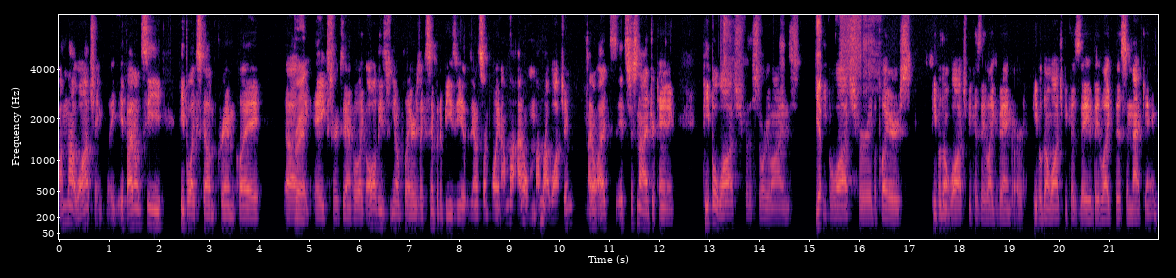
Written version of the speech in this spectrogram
I'm not watching. Like if I don't see people like Scump, Crim, Clay, uh, right. like Aches, for example, like all these you know players like Busy, you know, at some point, I'm not. I don't. I'm not watching. I don't. It's it's just not entertaining. People watch for the storylines. Yep. People watch for the players. People don't watch because they like Vanguard. People don't watch because they they like this and that game.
